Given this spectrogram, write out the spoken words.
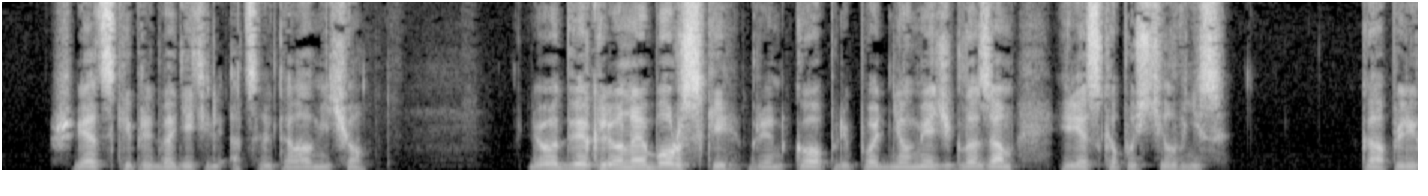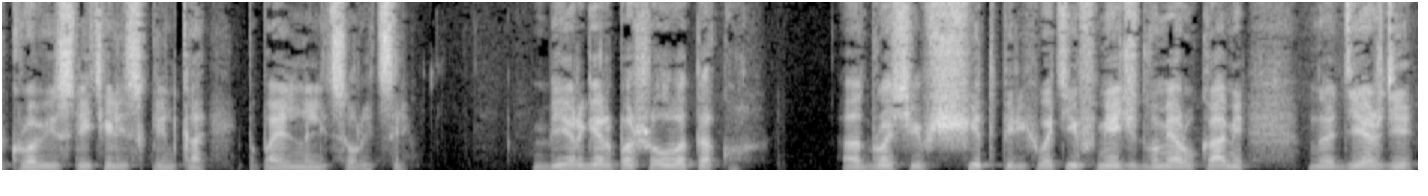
— шведский предводитель отсультовал мечом. Людвиг Люнебурский, Бренко приподнял меч к глазам и резко опустил вниз. Капли крови слетели с клинка и попали на лицо рыцаря. Бергер пошел в атаку, отбросив щит, перехватив меч двумя руками, в надежде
